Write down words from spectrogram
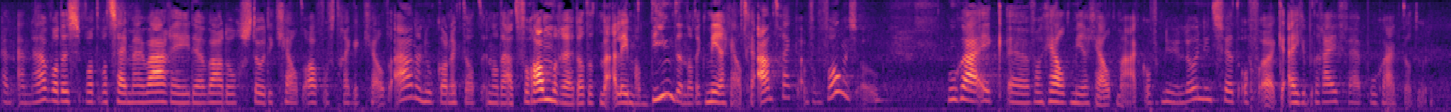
en en hè, wat, is, wat, wat zijn mijn waarheden? Waardoor stoot ik geld af of trek ik geld aan? En hoe kan ik dat inderdaad veranderen? Dat het me alleen maar dient en dat ik meer geld ga aantrekken. En vervolgens ook, hoe ga ik uh, van geld meer geld maken? Of ik nu in loondienst zit of uh, ik eigen bedrijf heb, hoe ga ik dat doen?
